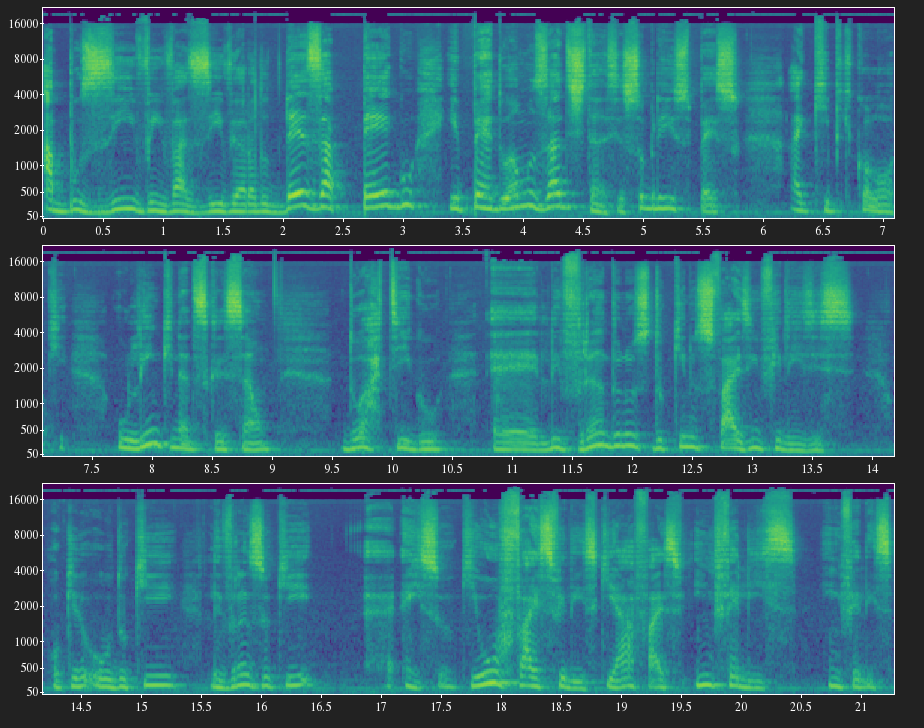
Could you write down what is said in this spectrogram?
abusivo, invasivo, é hora do desapego e perdoamos à distância. Sobre isso, peço à equipe que coloque o link na descrição do artigo é, Livrando-nos do que nos faz infelizes, ou, que, ou do que, livrando-nos do que, é, é isso, que o faz feliz, que a faz infeliz infeliz,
